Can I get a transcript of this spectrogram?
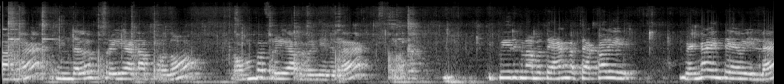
பாருங்க இந்த அளவுக்கு ஃப்ரை போதும். ரொம்ப ஃப்ரீயாக வேண்டியதில்லை. இப்போ இதுக்கு நம்ம தேங்காய் தக்காளி வெங்காயம் தேவையில்லை.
